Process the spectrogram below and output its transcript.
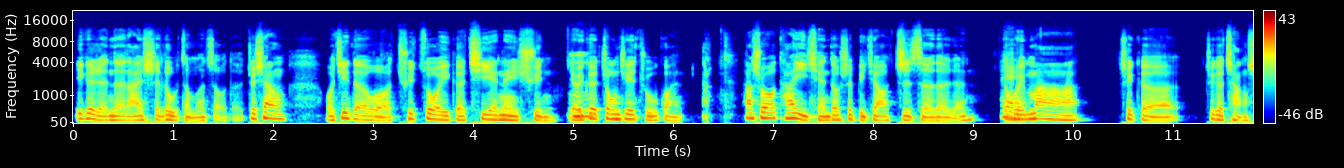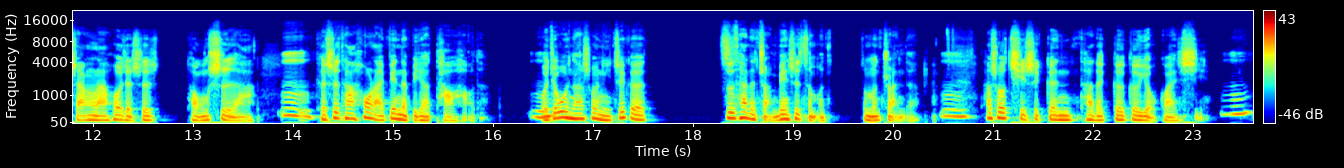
一个人的来时路怎么走的。就像我记得我去做一个企业内训，有一个中阶主管，他说他以前都是比较指责的人，都会骂这个这个厂商啦，或者是同事啊。嗯。可是他后来变得比较讨好的。我就问他说：“你这个姿态的转变是怎么怎么转的？”嗯。他说：“其实跟他的哥哥有关系。”嗯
